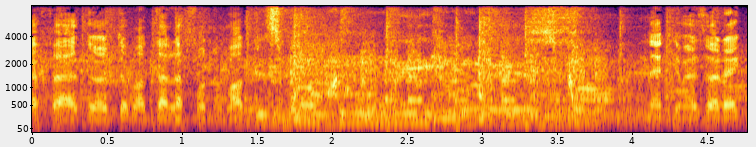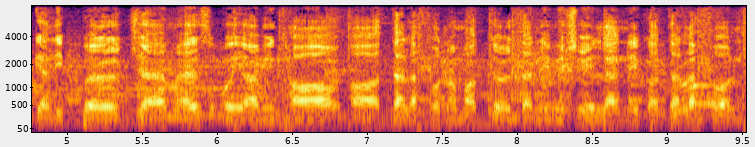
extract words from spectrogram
Reggel feltöltöm a telefonomat. Nekem ez a reggeli Pearl Jam, ez olyan, mintha a telefonomat tölteném, és én lennék a telefon.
